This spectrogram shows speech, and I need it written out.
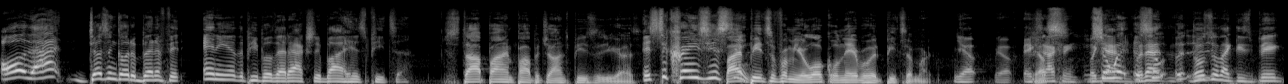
All of that doesn't go to benefit any of the people that actually buy his pizza. Stop buying Papa John's pizza, you guys. It's the craziest Buy thing. pizza from your local neighborhood pizza mart. Yep, yep, exactly. But So yeah, wait, but so- that, th- those are like these big,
